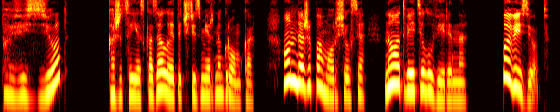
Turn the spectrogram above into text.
Повезет? Кажется, я сказала это чрезмерно громко. Он даже поморщился, но ответил уверенно. Повезет.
